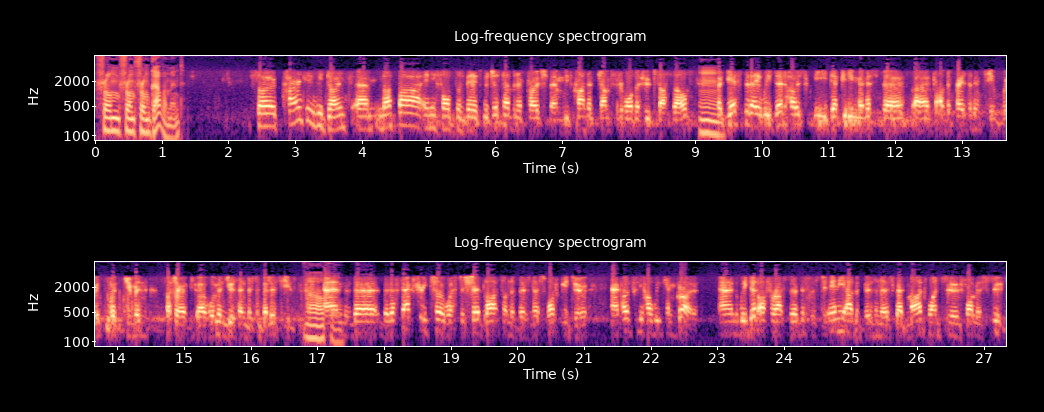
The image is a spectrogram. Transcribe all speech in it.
from from from government? So currently we don't, um, not by any fault of theirs. We just haven't approached them. We've kind of jumped through all the hoops ourselves. But yesterday we did host the deputy minister uh, of the presidency with, with human, uh, sorry, uh, women, youth, and disabilities. Oh, okay. And the, the the factory tour was to shed light on the business, what we do, and hopefully how we can grow. And we did offer our services to any other business that might want to follow suit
